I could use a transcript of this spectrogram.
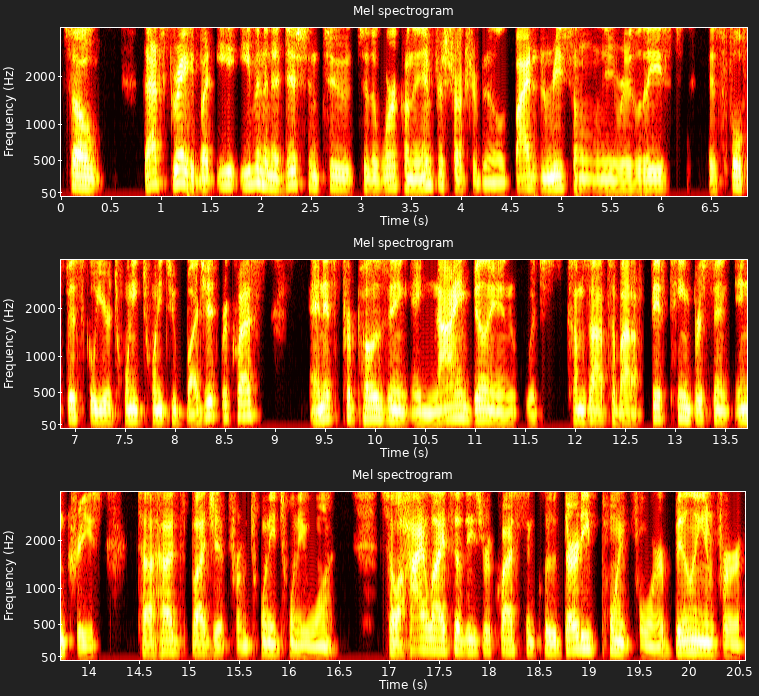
So that's great. But e even in addition to, to the work on the infrastructure bill, Biden recently released his full fiscal year 2022 budget request and it's proposing a 9 billion which comes out to about a 15% increase to HUD's budget from 2021. So highlights of these requests include 30.4 billion for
